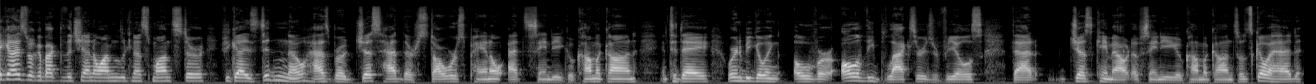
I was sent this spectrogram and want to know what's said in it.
Hey guys, welcome back to the channel, I'm Ness Monster. If you guys didn't know, Hasbro just had their Star Wars panel at San Diego Comic-Con, and today we're going to be going over all of the Black Series reveals that just came out of San Diego Comic-Con, so let's go ahead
